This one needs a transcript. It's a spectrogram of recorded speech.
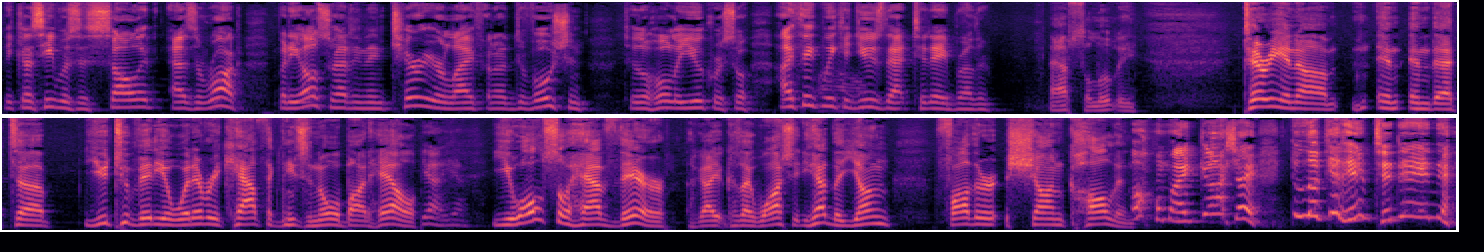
because he was as solid as a rock, but he also had an interior life and a devotion to the Holy Eucharist. So I think wow. we could use that today, brother. Absolutely. Terry, in, um, in, in that uh, YouTube video, what every Catholic needs to know about hell, yeah, yeah. you also have there, because I watched it, you have the young Father Sean Collins. Oh my gosh, I look at him today.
